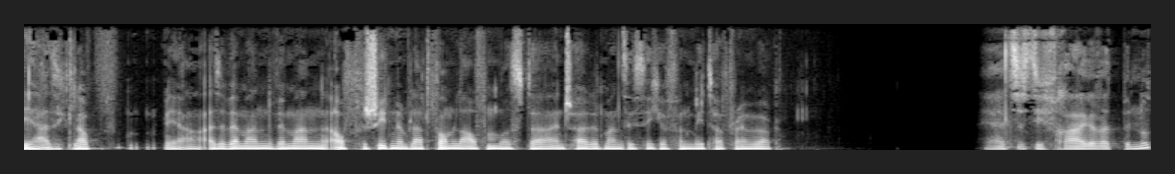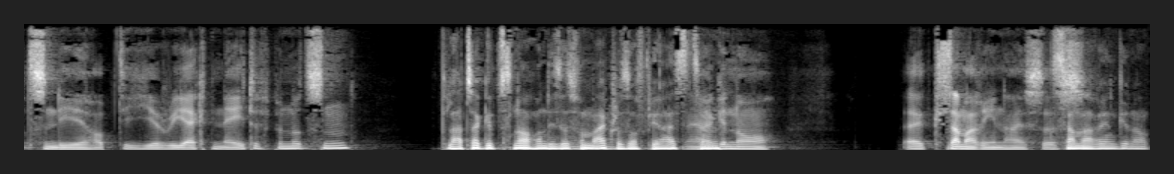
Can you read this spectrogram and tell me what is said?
Ja, also ich glaube, ja, also wenn man, wenn man auf verschiedenen Plattformen laufen muss, da entscheidet man sich sicher für ein Meta-Framework. Ja, jetzt ist die Frage, was benutzen die? Ob die hier React Native benutzen? Flutter gibt's noch und dieses von Microsoft, wie heißt es Ja, denn? genau. Äh, Xamarin heißt es. Xamarin, genau.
